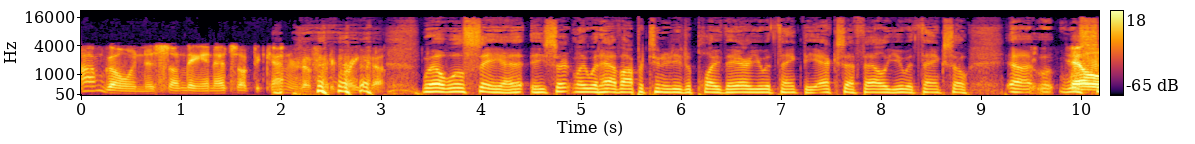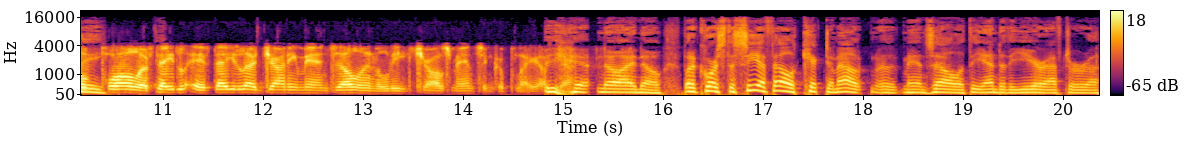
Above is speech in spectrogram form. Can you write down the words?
I'm going this Sunday, and that's up to Canada for the Grey Cup. well, we'll see. Uh, he certainly would have opportunity to play there. You would think the XFL. You would think so. Uh, we'll Hell, see. Paul, if they if they let Johnny Manziel in the league, Charles Manson could play up there. Yeah, no, I know. But of course, the CFL kicked him out, uh, Manziel, at the end of the year after uh,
